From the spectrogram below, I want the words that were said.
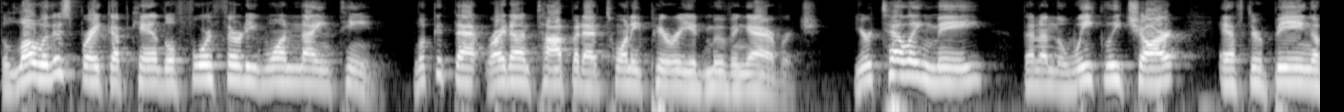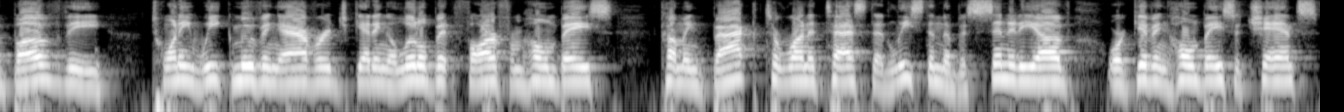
The low of this breakup candle, 431.19. Look at that right on top of that 20 period moving average. You're telling me that on the weekly chart, after being above the 20 week moving average, getting a little bit far from home base, coming back to run a test, at least in the vicinity of, or giving home base a chance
